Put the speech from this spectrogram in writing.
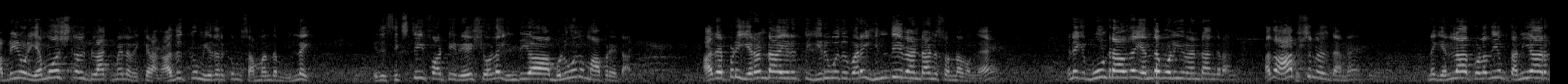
அப்படின்னு ஒரு எமோஷனல் பிளாக்மெயில வைக்கிறாங்க. அதுக்கும் இதற்கும் சம்பந்தம் இல்லை. இது சிக்ஸ்டி ஃபார்ட்டி ரேஷியோல இந்தியா முழுவதும் ஆப்ரேட் ஆகுது. அது எப்படி இரண்டாயிரத்தி இருபது வரை ஹிந்தி வேண்டான்னு சொன்னவங்க இன்னைக்கு மூன்றாவதா எந்த மொழியும் வேண்டாங்கிறாங்க. அது ஆப்ஷனல் தானே. இன்னைக்கு எல்லா குழந்தையும் தனியார்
